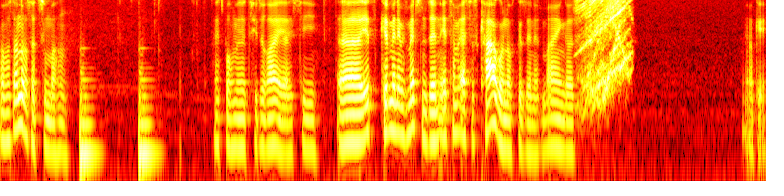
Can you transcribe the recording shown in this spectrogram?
noch was anderes dazu machen. Jetzt brauchen wir eine C3, I see. Äh, jetzt können wir nämlich Menschen senden. Jetzt haben wir erst das Cargo noch gesendet. Mein Gott. Okay.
